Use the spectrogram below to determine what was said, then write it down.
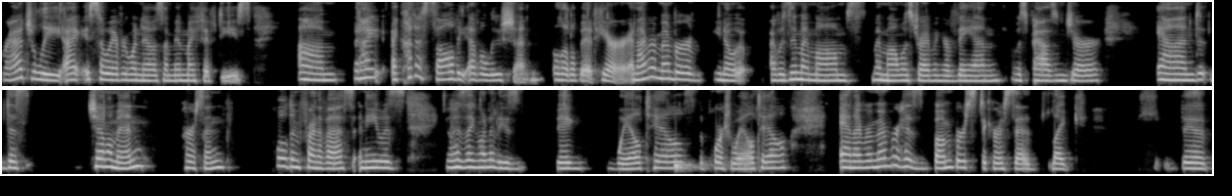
gradually. I, so everyone knows I'm in my 50s. Um, but I, I kind of saw the evolution a little bit here. And I remember, you know, I was in my mom's, my mom was driving her van, I was passenger, and this gentleman person pulled in front of us and he was it was like one of these big whale tails, the Porsche whale tail. And I remember his bumper sticker said like he, the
